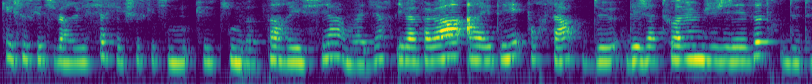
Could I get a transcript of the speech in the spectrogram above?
quelque chose que tu vas réussir, quelque chose que tu, que tu ne vas pas réussir, on va dire. Il va falloir arrêter pour ça de déjà toi-même juger les autres, de te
